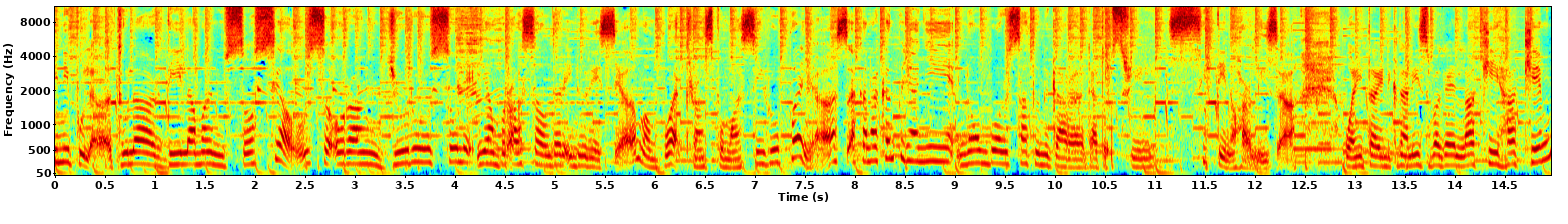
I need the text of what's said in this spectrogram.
Ini pula tular di laman sosial seorang juru solek yang berasal dari Indonesia membuat transformasi rupanya seakan-akan penyanyi nombor satu negara Datuk Seri Siti Noharliza. Wanita yang dikenali sebagai Laki Hakim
